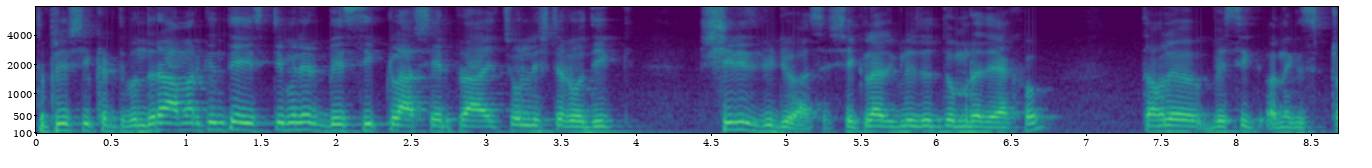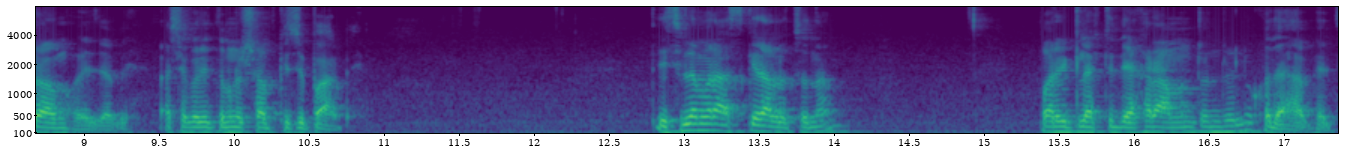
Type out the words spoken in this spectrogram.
তো প্রিয় শিক্ষার্থী বন্ধুরা, আমার কিন্তু এইচটিএমএলের বেসিক ক্লাসের প্রায় চল্লিশটার অধিক সিরিজ ভিডিও আছে। সেই ক্লাসগুলি যদি তোমরা দেখো, তাহলে বেসিক অনেক স্ট্রং হয়ে যাবে। আশা করি তোমরা সব কিছু পারবে। তো ছিল আমার আজকের আলোচনা। পরের ক্লাসটি দেখার আমন্ত্রণ রইল। খোদা হাফেজ।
